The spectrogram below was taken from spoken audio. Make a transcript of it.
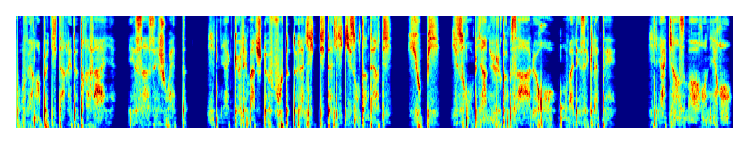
pour faire un petit arrêt de travail. Et ça, c'est chouette. Il n'y a que les de foot de la Ligue d'Italie qui sont interdits. Youpi, ils seront bien nuls comme ça à l'euro, on va les éclater. Il y a 15 morts en Iran,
